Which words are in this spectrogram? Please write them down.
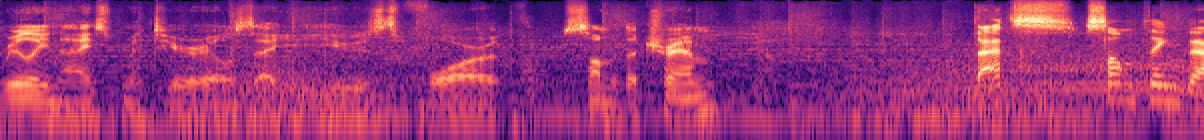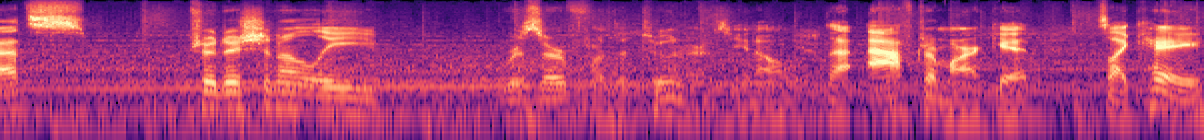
really nice materials that you used for some of the trim. That's something that's traditionally reserved for the tuners, you know, the aftermarket. It's like, hey,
